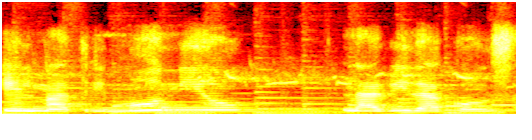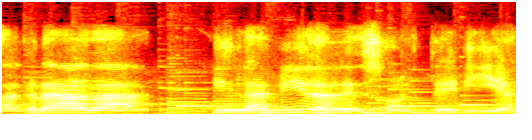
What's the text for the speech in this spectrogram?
el matrimonio, la vida consagrada y la vida de soltería.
